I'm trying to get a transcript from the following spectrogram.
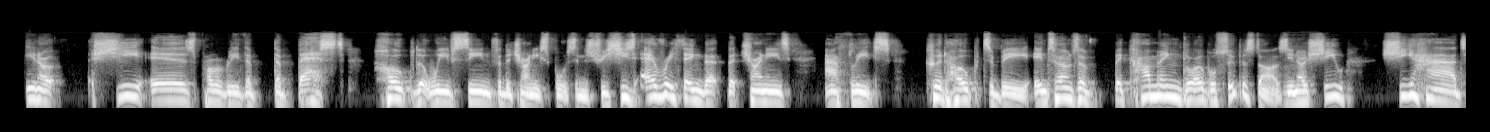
you know, she is probably the, the best hope that we've seen for the Chinese sports industry. She's everything that, that Chinese athletes could hope to be in terms of becoming global superstars. You mm-hmm. know, she, she had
